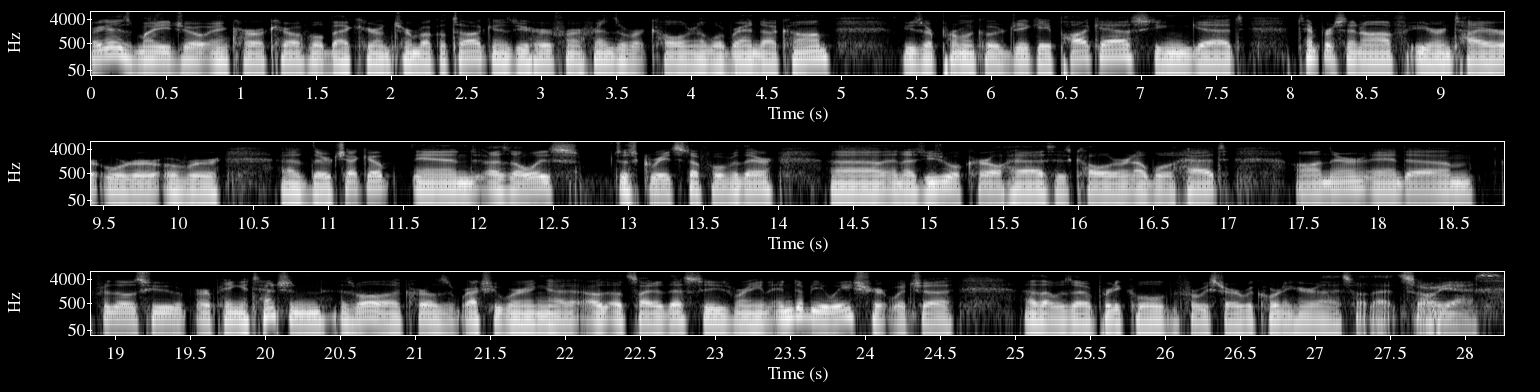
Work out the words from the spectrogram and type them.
All right, guys, Mighty Joe and Karl Carroll back here on Turnbuckle Talk. And as you heard from our friends over at collarandelbowbrand.com, use our promo code JK Podcast. You can get 10% off your entire order over at their checkout. And as always, just great stuff over there. Uh, and as usual, Karl has his collar and elbow hat on there. And um, for those who are paying attention as well, uh, Karl's actually wearing, uh, outside of this, he's wearing an NWA shirt, which uh, I thought was uh, pretty cool before we started recording here. I saw that. So Oh yes.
